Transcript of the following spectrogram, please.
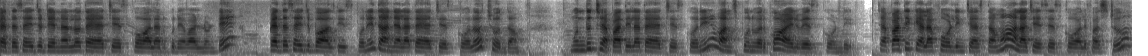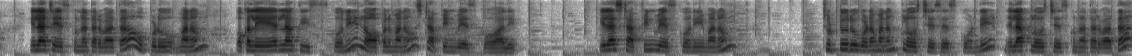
పెద్ద సైజు డిన్నర్లో తయారు చేసుకోవాలనుకునే వాళ్ళు ఉంటే పెద్ద సైజు బాల్ తీసుకొని దాన్ని ఎలా తయారు చేసుకోవాలో చూద్దాం. ముందు చపాతీలా తయారు చేసుకొని వన్ స్పూన్ వరకు ఆయిల్ వేసుకోండి. చపాతీకి ఎలా ఫోల్డింగ్ చేస్తామో అలా చేసేసుకోవాలి ఫస్ట్. ఇలా చేసుకున్న తర్వాత ఇప్పుడు మనం ఒక లేయర్ లాగా తీసుకొని లోపల మనం స్టఫింగ్ వేసుకోవాలి. ఇలా స్టఫింగ్ వేసుకొని మనం చుట్టూరు కూడా మనం క్లోజ్ చేసేసుకోండి. ఇలా క్లోజ్ చేసుకున్న తర్వాత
